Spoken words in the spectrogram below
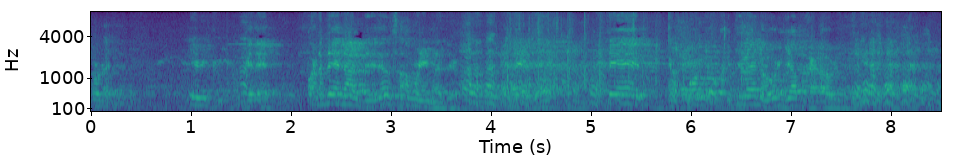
ਥੋੜਾ ਜਿਹਾ ਇਹ ਵੀ ਕਿਤੇ ਪੜਦੇ ਨਾਲ ਦੇ ਦਿਓ, ਸਾਹਮਣੇ ਨਾ ਦਿਓ। ਤੇ ਫੋਟੋ ਖਿੱਚ ਲੈਣ ਹੋਰ ਜਦ ਖੜਾ ਹੋ ਜਾਏ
